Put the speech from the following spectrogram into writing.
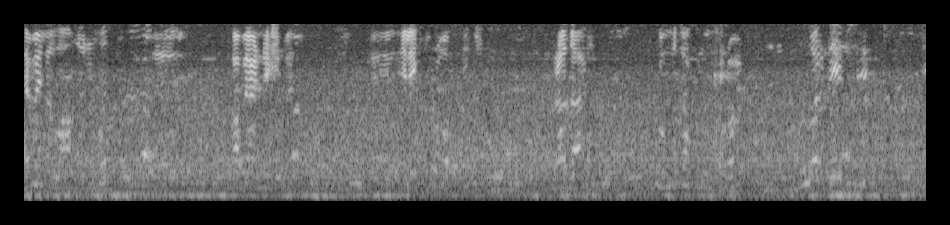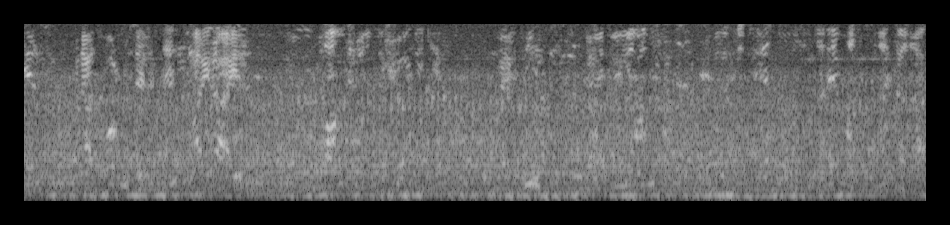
temel alanlarımız e, haberleşme, e, elektrooptik, radar, komuta kontrol. Bunların hepsi bir platform üzerinde ayrı ayrı uygulanmış oldu. Şöyle ki e, biz e, dünyanın e, işte en doğusundan en batısına kadar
